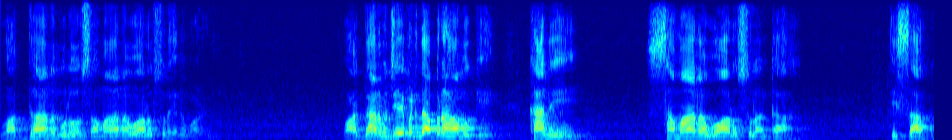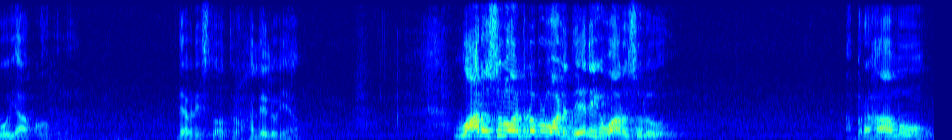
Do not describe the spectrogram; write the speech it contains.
వాగ్దానములో సమాన వారసులైన వాళ్ళు. వాగ్దానం చేయబడింది అబ్రహాముకి. కానీ సమాన వారసులంట ఇసాకు యాకోబులు. దేవుని స్తోత్రం. హలేలుయ వారసులు అంటున్నప్పుడు వాళ్ళు దేనికి వారసులు? అబ్రహాము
